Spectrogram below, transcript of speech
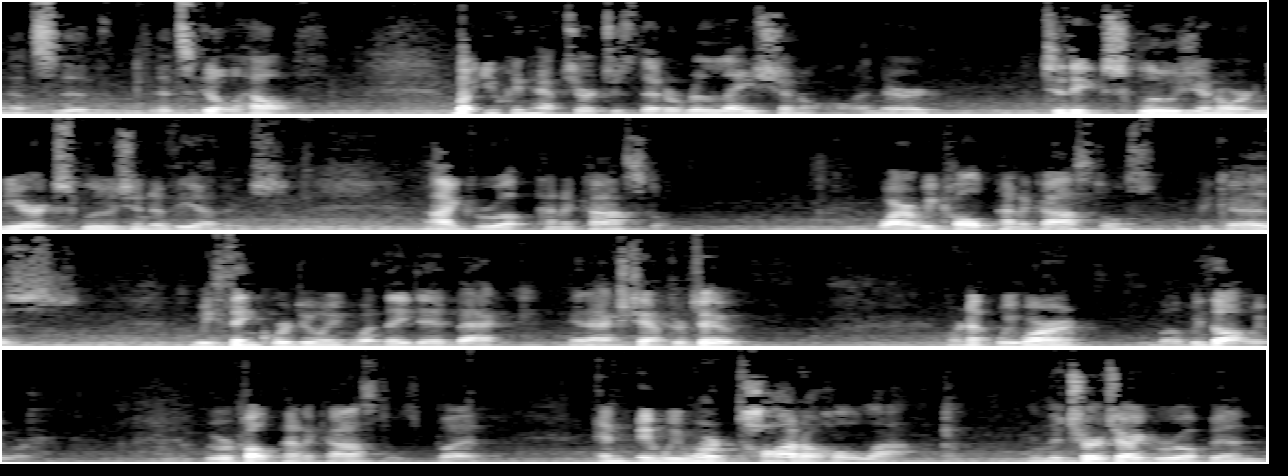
that's it's ill health. But you can have churches that are relational and they're to the exclusion or near exclusion of the others. I grew up Pentecostal. Why are we called Pentecostals? Because we think we're doing what they did back in Acts chapter 2. We're not, we weren't, but we thought we were. We were called Pentecostals, but, and, and we weren't taught a whole lot. In the church I grew up in,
